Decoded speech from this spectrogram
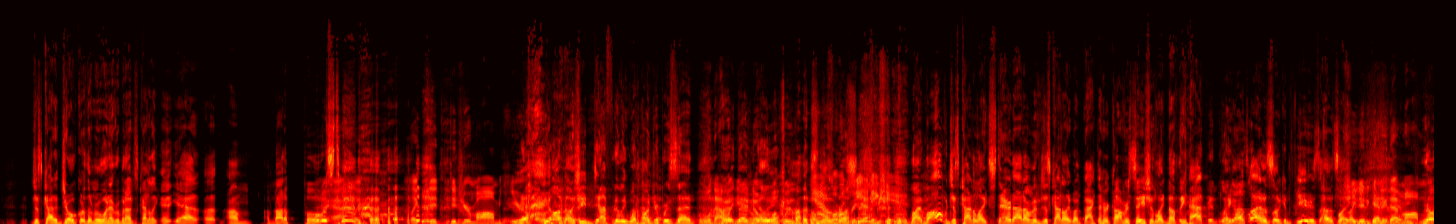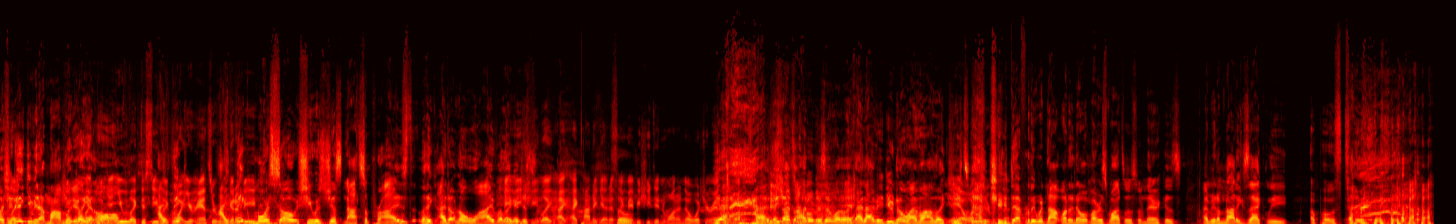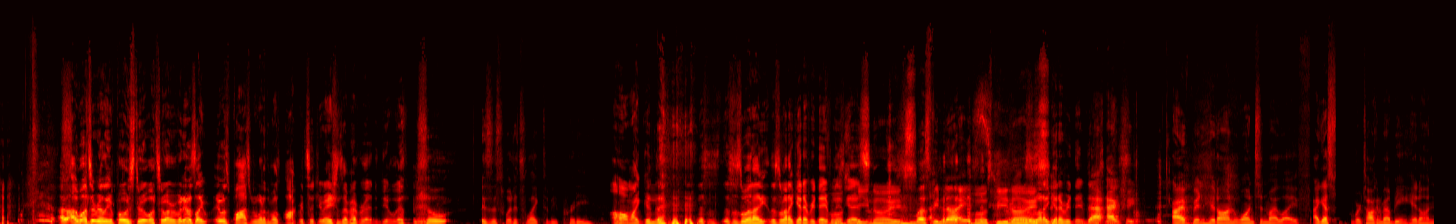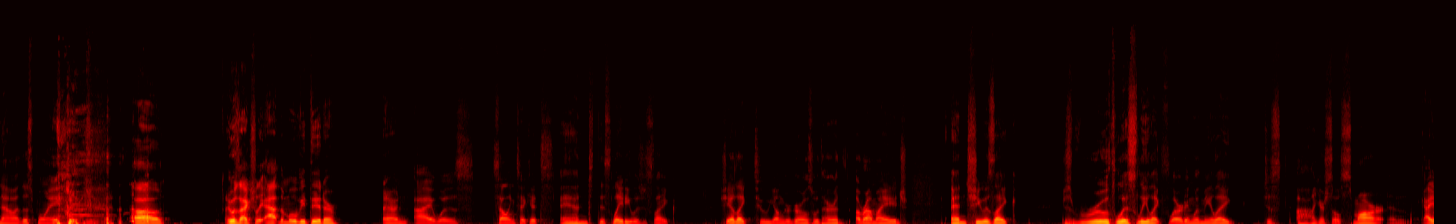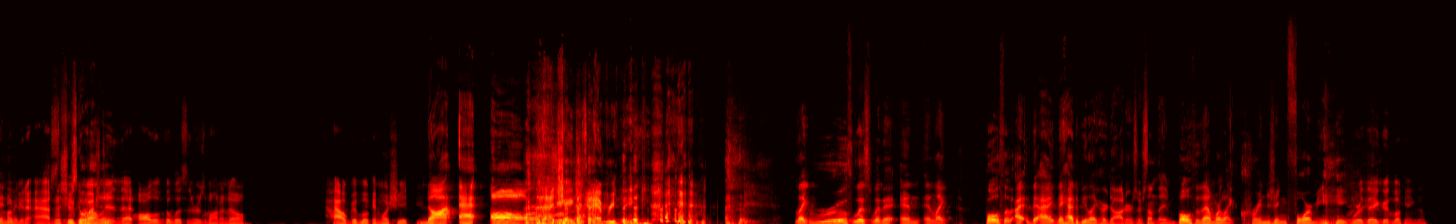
just kind of joke with them or whatever. But I was just kind of like eh, yeah, uh, I'm I'm not Can I opposed. ask, like, like did, did your mom hear? Yeah. oh no, she definitely 100. percent Well, now I need to know what was- Yeah, what was she thinking? My mom just kind of like stared at him and just kind of like went back to her conversation like nothing happened. Like that's why I was so confused. I was like, She didn't get give you that Jimmy. mom. no, she like, didn't give me that mom look like, like at look all. at you like to see like think- what your answer was I gonna think be. more so she was just not surprised. Like I don't know why, but maybe like I just she like I, I kind of get it. So- like maybe she didn't want to know what your answer yeah, was. I think that's 100 percent what it was. Yeah. And I mean, you know my mom, like Yeah, she's- 100%. she definitely would not want to know what my response was from there because I mean I'm not exactly. opposed to it. I, I wasn't really opposed to it whatsoever, but it was like it was possibly one of the most awkward situations I've ever had to deal with. so, is this what it's like to be pretty? Oh my goodness, this is this is what I this is what I get every day from these guys. Must be nice. Must be nice. Must be nice. This is what I get every day. From That these guys. actually, I've been hit on once in my life. I guess we're talking about being hit on now at this point. uh, it was actually at the movie theater, and I was selling tickets, and this lady was just like, she had like two younger girls with her around my age, and she was like, just ruthlessly like flirting with me, like, just oh, you're so smart, and like I didn't I'm even. gonna ask Yeah, she the was going question that all of the listeners want to know. How good looking was she? Not at all. That changes everything. like ruthless with it and and like both of I they, I they had to be like her daughters or something both of them were like cringing for me Were they good looking though?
